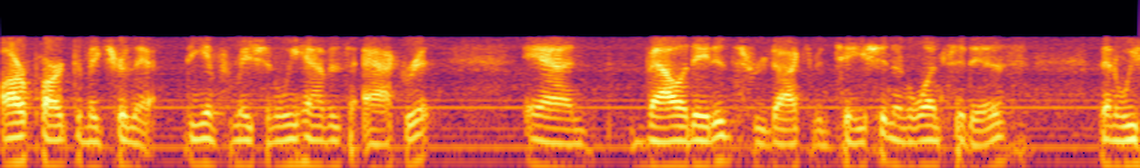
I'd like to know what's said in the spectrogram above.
our part to make sure that the information we have is accurate and validated through documentation. And once it is, then we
